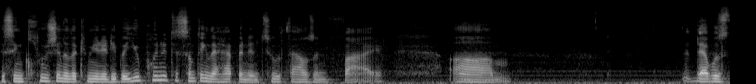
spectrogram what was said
this inclusion of the community. But you pointed to something that happened in 2005. Um, that was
